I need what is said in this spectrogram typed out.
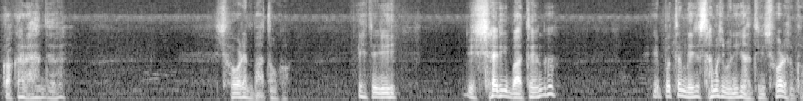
کاکا، رہن دے چھوڑیں باتوں کو۔ یہ تو یہ شہری باتیں نا۔ یہ پتر، میری سمجھ میں نہیں آتی چھوڑ ان کو۔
